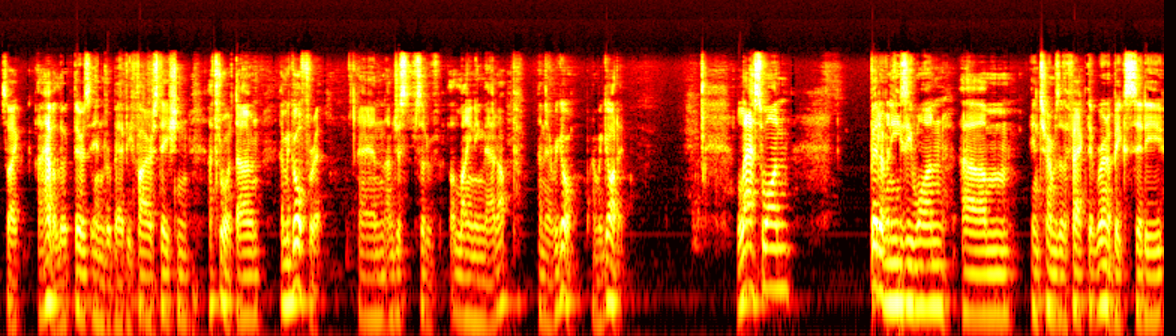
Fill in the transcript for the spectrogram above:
So I, I have a look. There's Inverbervie fire station. I throw it down and we go for it. And I'm just sort of lining that up and there we go. And we got it. Last one, bit of an easy one um, in terms of the fact that we're in a big city.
